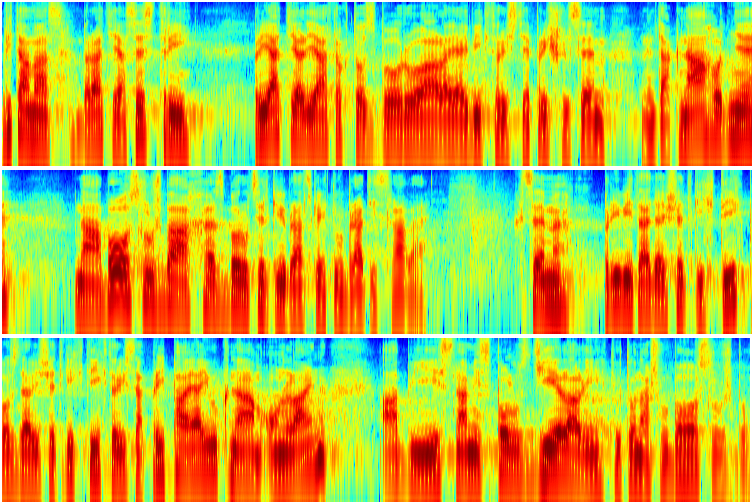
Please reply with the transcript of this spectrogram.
Vítam vás, bratia a sestry, priatelia tohto zboru, ale aj vy, ktorí ste prišli sem len tak náhodne na bohoslužbách zboru Cirkvi Bratskej tu v Bratislave. Chcem privítať aj všetkých tých, pozdraviť všetkých tých, ktorí sa pripájajú k nám online, aby s nami spolu zdieľali túto našu bohoslužbu.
